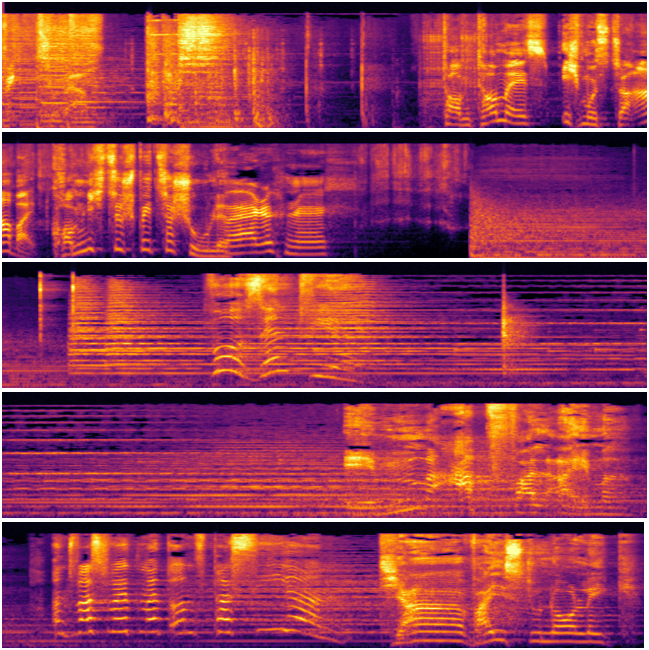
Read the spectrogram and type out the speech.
wegzuwerfen. Tom Thomas, ich muss zur Arbeit. Komm nicht zu spät zur Schule. Werde ich nicht. Wo sind wir? Im Abfalleimer. Und was wird mit uns passieren? Tja, weißt du, Nolik?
